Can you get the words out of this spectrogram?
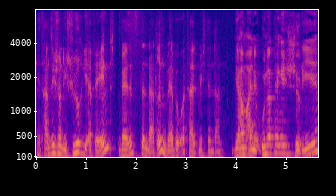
Jetzt haben Sie schon die Jury erwähnt. Wer sitzt denn da drin? Wer beurteilt mich denn dann? Wir haben eine unabhängige Jury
